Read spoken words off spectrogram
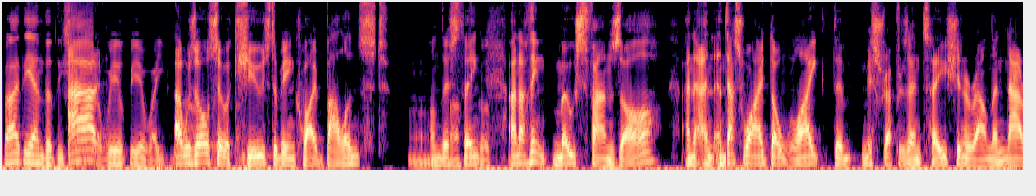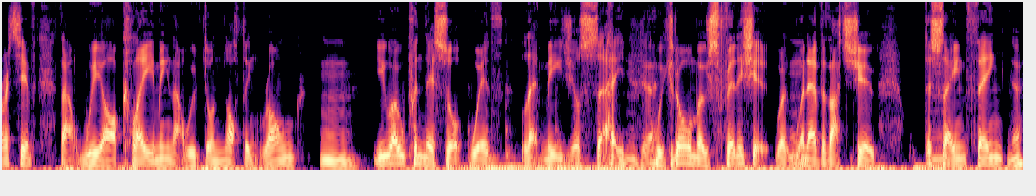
By the end of December, Uh, we'll be away. I was also accused of being quite balanced Mm, on this thing, good. and I think most fans are, and, and and that's why I don't like the misrepresentation around the narrative that we are claiming that we've done nothing wrong. Mm. You open this up with, let me just say, we could almost finish it wh- mm. whenever that's due. The same thing. Yeah.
